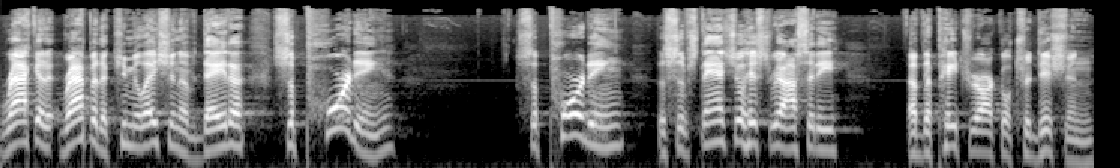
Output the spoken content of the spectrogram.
rapid, rapid accumulation of data supporting, supporting the substantial historicity of the patriarchal tradition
